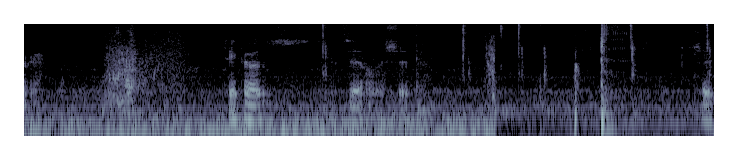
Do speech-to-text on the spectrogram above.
Okay. I think that that's it on the ship. Shit.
